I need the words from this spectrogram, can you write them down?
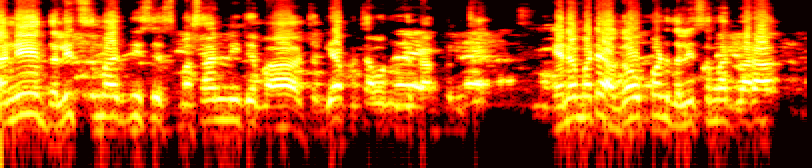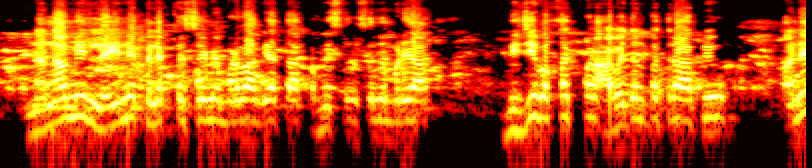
અને દલિત સમાજની જે સ્મશાનની જે જગ્યા પચાવવાનું જે કામ કર્યું છે, એના માટે અગાઉ પણ દલિત સમાજ દ્વારા નનામી લઈને કલેક્ટરશ્રીને મળવા ગયા હતા, કમિશનરશ્રીને મળ્યા. બીજી વખત પણ આવેદનપત્ર આપ્યું. અને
